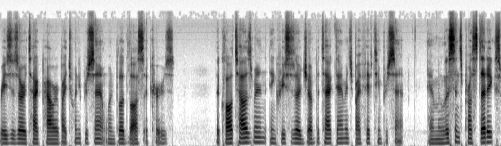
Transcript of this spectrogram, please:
raises our attack power by 20% when blood loss occurs. The Claw Talisman increases our jump attack damage by 15%. And Millicent's Prosthetics,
